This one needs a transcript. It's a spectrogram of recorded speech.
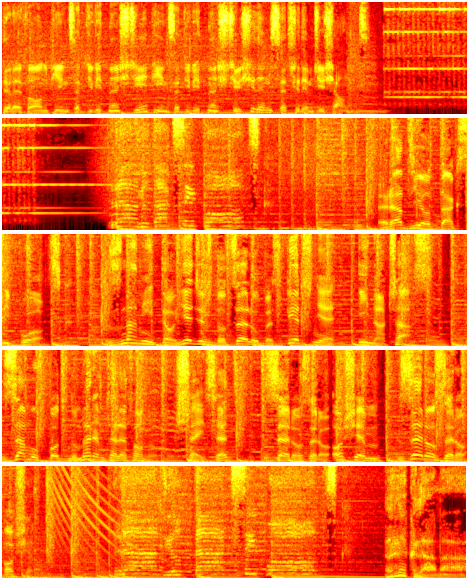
Telefon 519 519 770. Radio Taxi Płock. Radio Taxi Płock. Z nami dojedziesz do celu bezpiecznie i na czas. Zamów pod numerem telefonu 600 008 008. Radio Taxi Płock. Reklama.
